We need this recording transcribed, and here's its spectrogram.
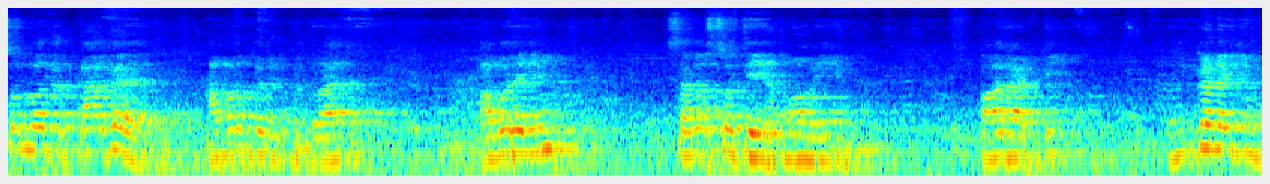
சொல்வதற்காக அமர்ந்திருக்கின்றார். அவரையும் சரஸ்வதி அம்மாவையும் பாராட்டி உங்களையும்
